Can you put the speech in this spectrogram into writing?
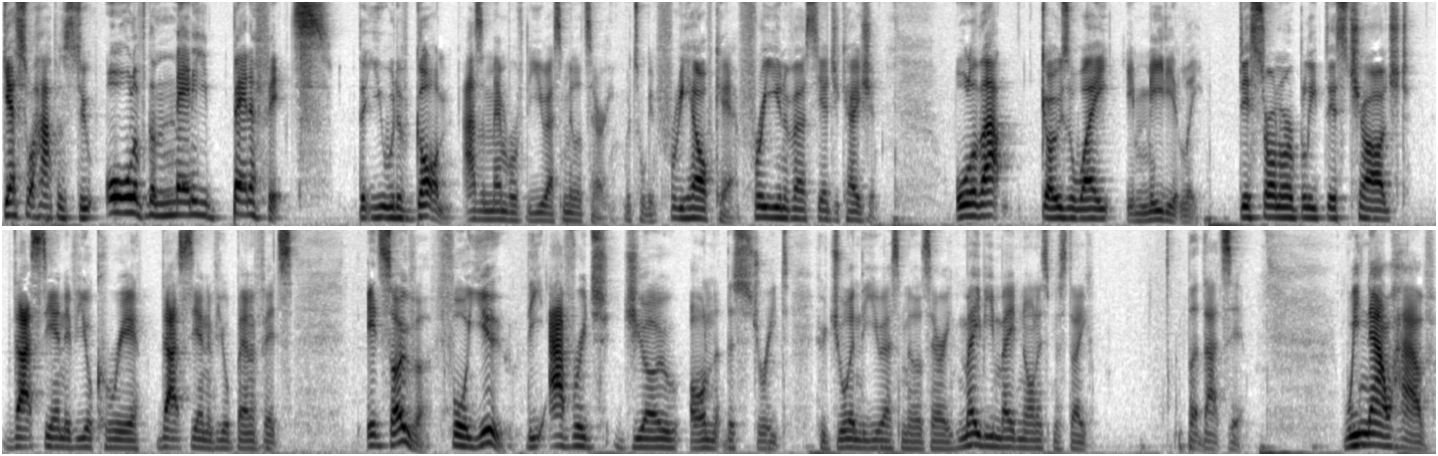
Guess what happens to all of the many benefits that you would have gotten as a member of the US military? We're talking free healthcare, free university education. All of that goes away immediately. Dishonorably discharged, that's the end of your career, that's the end of your benefits. It's over for you, the average Joe on the street who joined the US military. Maybe made an honest mistake, but that's it. We now have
